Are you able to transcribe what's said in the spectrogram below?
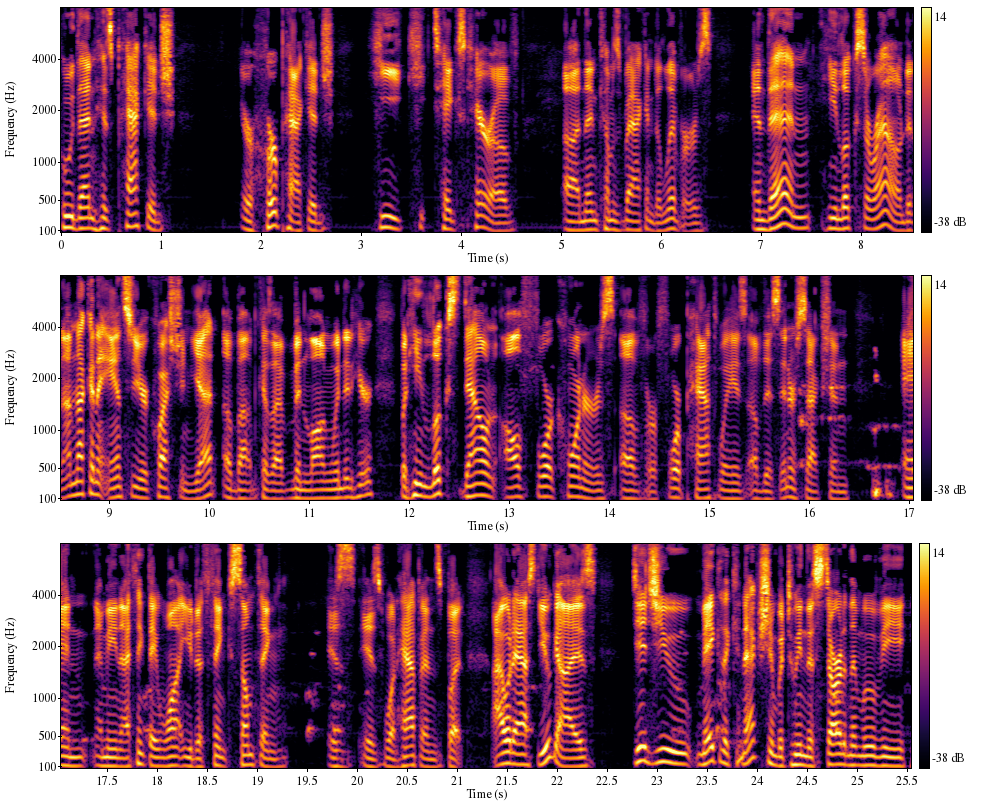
who then his package or her package he, he takes care of uh, and then comes back and delivers. And then he looks around and i'm not going to answer your question yet about because i've been long-winded here but he looks down all four corners of or four pathways of this intersection. And i mean i think they want you to think something is is what happens but i would ask you guys did you make the connection between the start of the movie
